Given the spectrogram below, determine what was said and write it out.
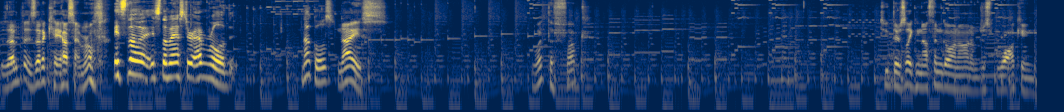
Is that is that a Chaos Emerald? It's the it's the Master Emerald. Knuckles. nice. What the fuck? Dude, there's like nothing going on. I'm just walking.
